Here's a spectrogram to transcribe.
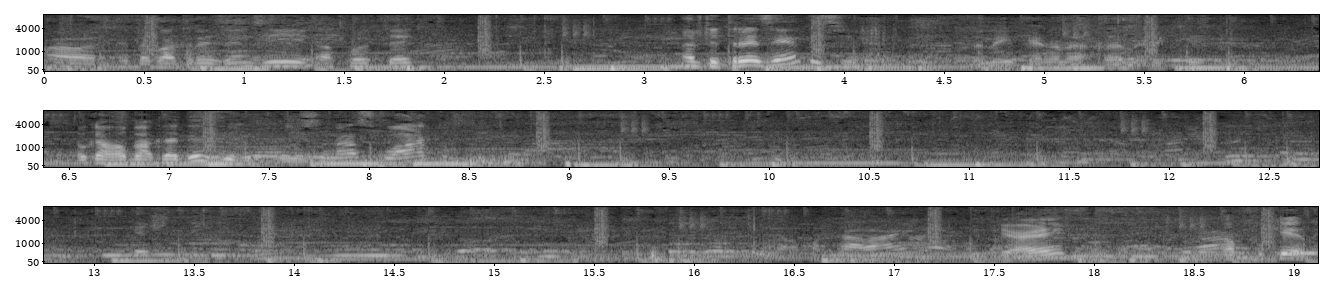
Ah, ele tá com a 300 e a Fortec. Deve ter 300, sim. Eu nem pego na câmera aqui. Eu quero roubar aquele adesivo. filho. Isso nas quatro. Pior, hein? A fuqueta.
